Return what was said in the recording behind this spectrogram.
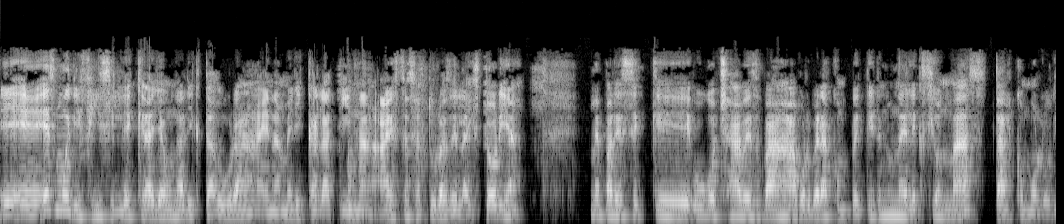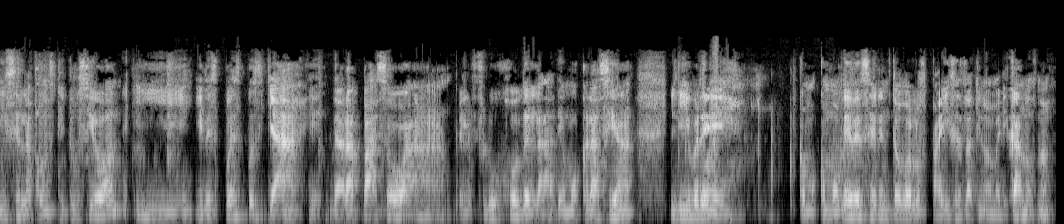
Eh, es muy difícil eh, que haya una dictadura en América Latina a estas alturas de la historia. Me parece que Hugo Chávez va a volver a competir en una elección más, tal como lo dice la Constitución, y, después pues ya eh, dará paso a el flujo de la democracia libre como, como debe ser en todos los países latinoamericanos, ¿no?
